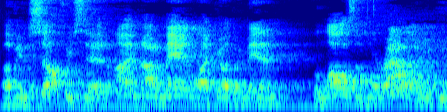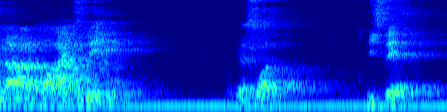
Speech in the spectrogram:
Of himself, he said, I am not a man like other men. The laws of morality do not apply to me. Well, guess what? He's dead.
